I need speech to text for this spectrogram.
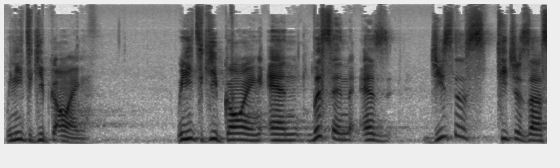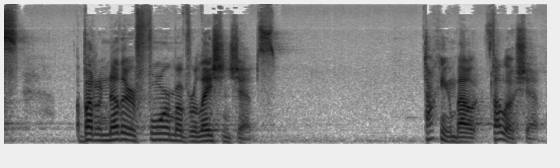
We need to keep going. We need to keep going and listen as Jesus teaches us about another form of relationships, talking about fellowship.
